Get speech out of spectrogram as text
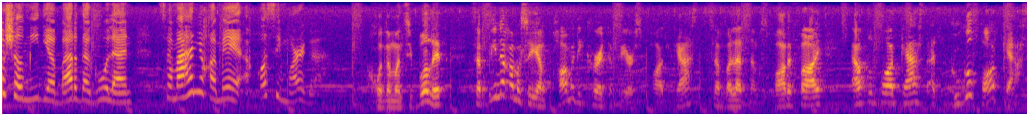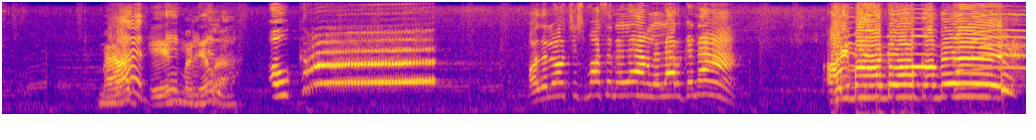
Social media bardagulan, samahan nyo kami. Ako si Marga. Ako naman si Bullet sa pinakamasayang comedy current affairs podcast sa balat ng Spotify, Apple Podcast at Google Podcasts. Mad in Manila. Oh, crap! O, dalawang chismosa na lang, lalarga na! Ay, manong kami!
